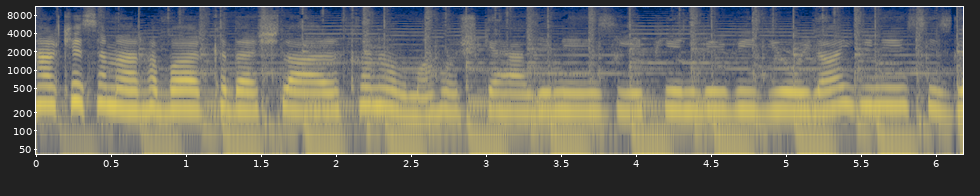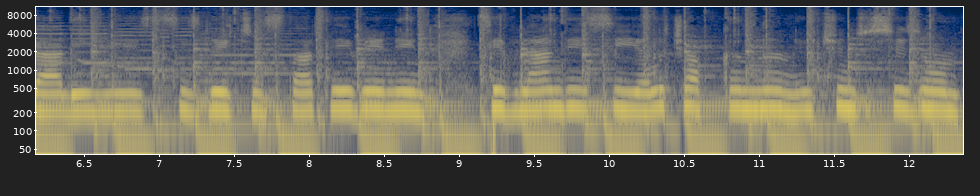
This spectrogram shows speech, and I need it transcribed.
Herkese merhaba arkadaşlar. Kanalıma hoş geldiniz. Yepyeni bir videoyla yine sizlerleyiz. Sizler için Star TV'nin sevilen dizisi Yalı Çapkını'nın 3. sezon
